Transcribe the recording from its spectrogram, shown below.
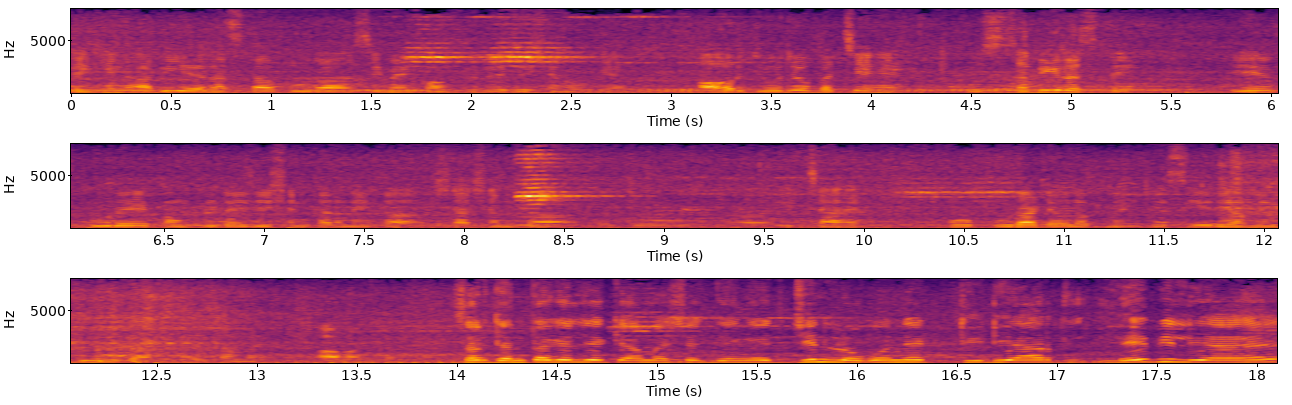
लेकिन अभी ये रास्ता पूरा सीमेंट कॉन्क्रीटाइजेशन हो गया। और जो जो बच्चे हैं उस सभी रास्ते, ये पूरे कॉन्क्रीटाइजेशन करने का, शासन का जो इच्छा है, वो पूरा डेवलपमेंट इस एरिया में भी होगा, ऐसा मैं आह्वान करूँ सर जनता के लिए क्या मैसेज देंगे? जिन लोगों ने टीडीआर ले भी लिया है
